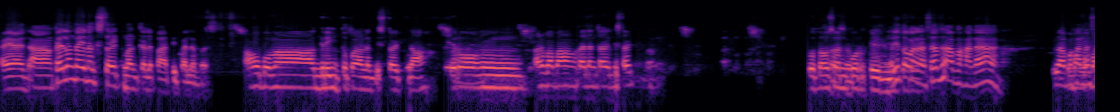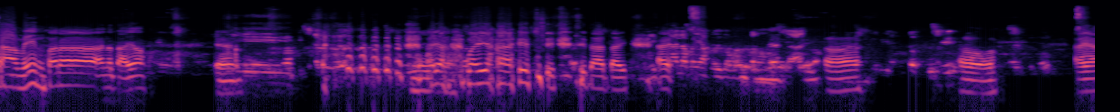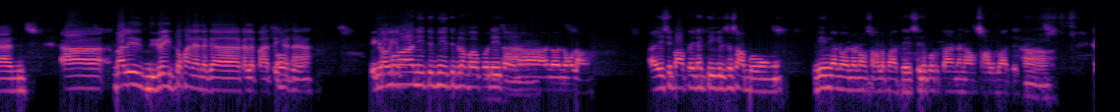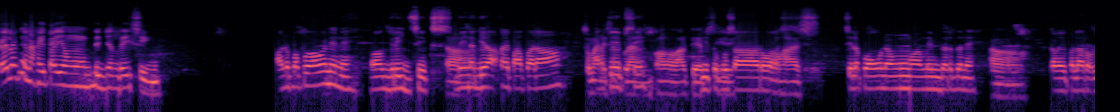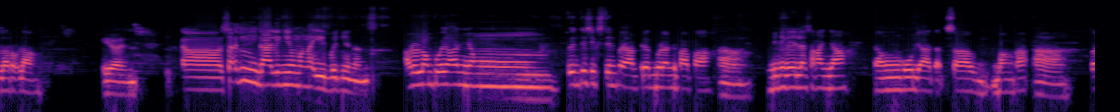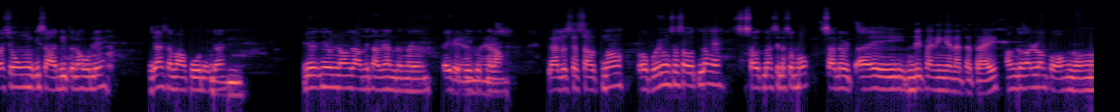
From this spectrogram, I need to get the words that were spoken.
Ayan, ah, kailan kayo nag-start magkalapati palabas? Ako po mga grade 2 pa lang nag-start na. Pero um, ano ba kailan tayo nag-start? 2014. Dito ka na, sir, sama ka na. Sama ka na sa amin para ano tayo. Ayan. Ayan, mahihayin si, si tatay. Ay, Lalabay ako ikaw ang tanong yan. ah, oo. Ayan. Ah, bali, grade 2 ka na, nagkalapati ka na. Ikaw yung yung... mga native-native lang baka po dito Ah. na ano-ano ko lang. Ay si Papa yung nagtigil sa sabong. Ging ano na lang ako sa Kalapate. Sinuportahan na lang ako sa Kalapate. Ah. Kailan nyo nakita yung Pigeon Racing? Ano pa po ako nun eh. Mga grade 6. Ah. May nagya kay Papa na Sumali sa RPFC. plan. Oo, RPFC. dito po sa Rojas. Rojas. Sila po ang unang mga member doon eh. Oo. Kami palaro-laro lang. Yun. Ah, saan galing yung mga ibon nyo nun? Ano lang po yan, yung 2016 pa yan, pinagmulan ni Papa. Ah. Binigay lang sa kanya ng huli ata sa bangka. Ah. Tapos yung isa dito na huli, dyan sa mga puno dyan. Mm. Yun, yun lang ang gamit namin hanggang ngayon. Paikot-ikot na nga lang. Lalo sa South, no? Opo, yung sa south lang eh. Sa south lang sila subok. Sa north ay Hindi pa ninyo natatry? hanggang ano lang po, hanggang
